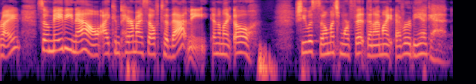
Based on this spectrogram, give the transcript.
right? So maybe now I compare myself to that me and I'm like, oh, she was so much more fit than I might ever be again.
